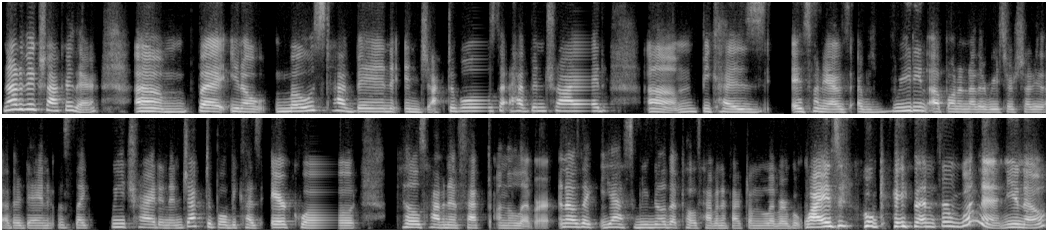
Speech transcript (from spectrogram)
not a big shocker there. Um, but you know most have been injectables that have been tried um, because it's funny i was i was reading up on another research study the other day and it was like we tried an injectable because air quote pills have an effect on the liver. And I was like, yes, we know that pills have an effect on the liver, but why is it okay then for women, you know?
